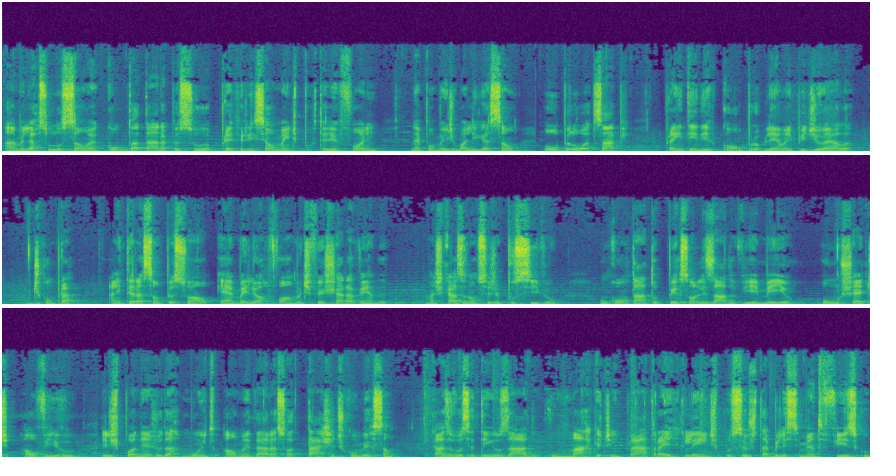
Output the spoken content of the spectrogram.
a melhor solução é contatar a pessoa preferencialmente por telefone, né, por meio de uma ligação, ou pelo WhatsApp, para entender qual o problema impediu ela de comprar. A interação pessoal é a melhor forma de fechar a venda, mas caso não seja possível, um contato personalizado via e-mail ou um chat ao vivo, eles podem ajudar muito a aumentar a sua taxa de conversão. Caso você tenha usado o marketing para atrair clientes para o seu estabelecimento físico,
